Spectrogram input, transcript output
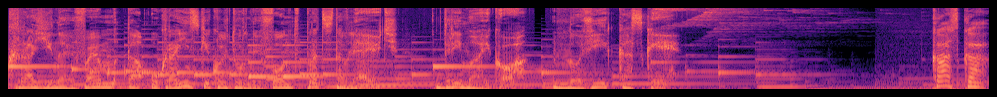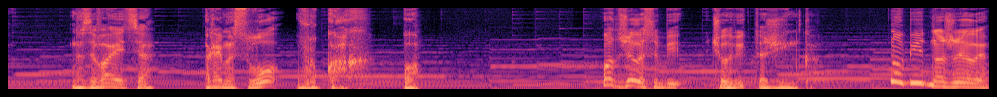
Країна ФМ та Український культурний фонд представляють Дрімайко. Нові казки. Казка називається Ремесло в руках. О. От жили собі чоловік та жінка. Ну, бідно жили.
